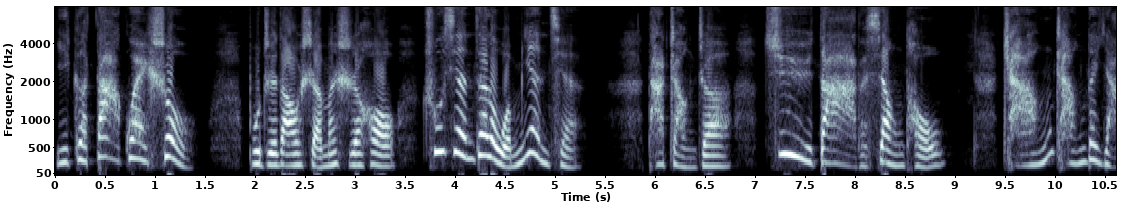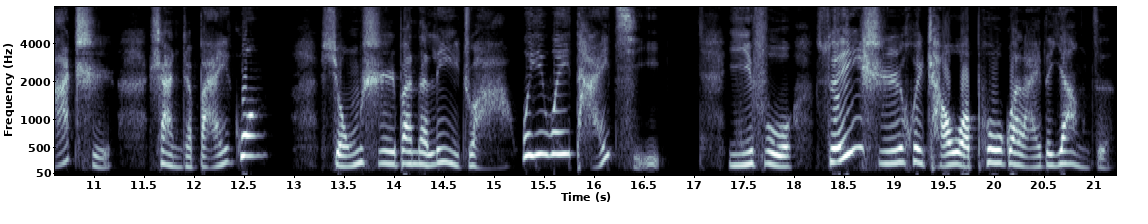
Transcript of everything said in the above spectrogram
一个大怪兽不知道什么时候出现在了我面前，它长着巨大的象头，长长的牙齿闪着白光，雄狮般的利爪微微抬起。一副随时会朝我扑过来的样子，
